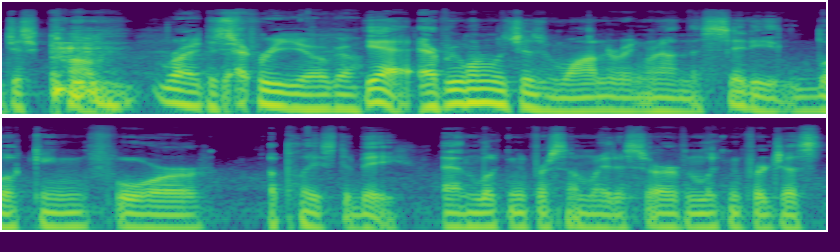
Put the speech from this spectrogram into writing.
just come." Right. It's free yoga. yeah, everyone was just wandering around the city looking for a place to be and looking for some way to serve and looking for just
